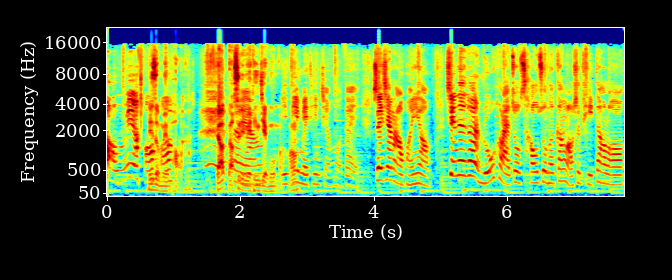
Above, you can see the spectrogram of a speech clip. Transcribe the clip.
好妙！你怎么没跑呢？不要表示你没听节目嘛？一定没听节目。对，所以，亲爱的好朋友，现在段如何来做操作呢？刚老师提到了哦，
